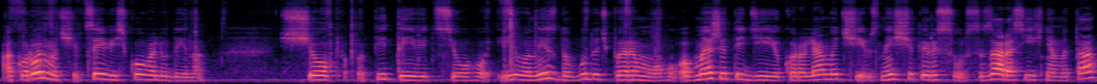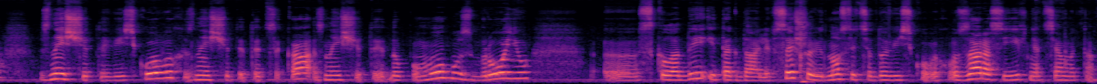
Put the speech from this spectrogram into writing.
А король мечів це військова людина щоб піти від цього, і вони здобудуть перемогу, обмежити дію короля мечів, знищити ресурси. Зараз їхня мета знищити військових, знищити ТЦК, знищити допомогу, зброю, е, склади і так далі. Все, що відноситься до військових. Ось зараз їхня ця мета.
